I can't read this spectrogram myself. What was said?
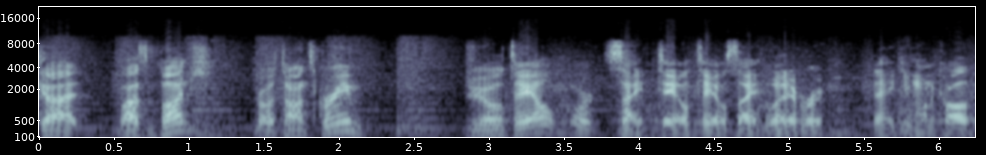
Got Plasma Punch, Proton Scream, Drill Tail, or Scythe Tail, Tail Scythe, whatever the heck you want to call it.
